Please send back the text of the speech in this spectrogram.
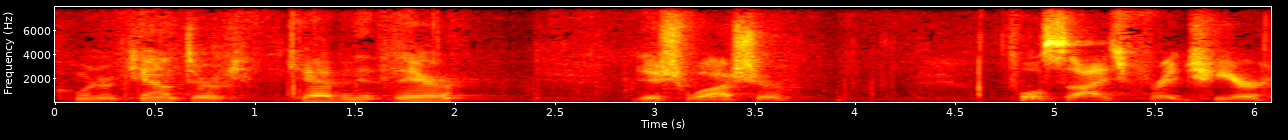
corner counter cabinet there, dishwasher, full size fridge here.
